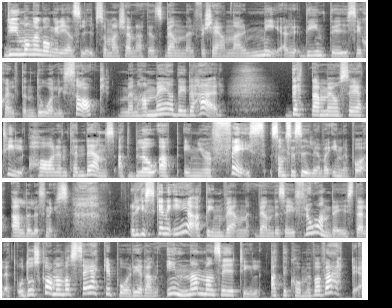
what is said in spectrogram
Det är ju många gånger i ens liv som man känner att ens vänner förtjänar mer. Det är inte i sig självt en dålig sak, men ha med dig det här. Detta med att säga till har en tendens att blow up in your face, som Cecilia var inne på alldeles nyss. Risken är att din vän vänder sig ifrån dig istället och då ska man vara säker på redan innan man säger till att det kommer vara värt det.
